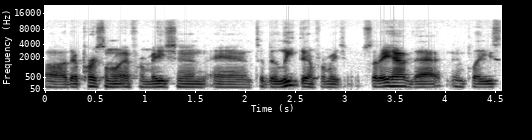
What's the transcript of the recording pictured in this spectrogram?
uh, their personal information and to delete the information. So they have that in place.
